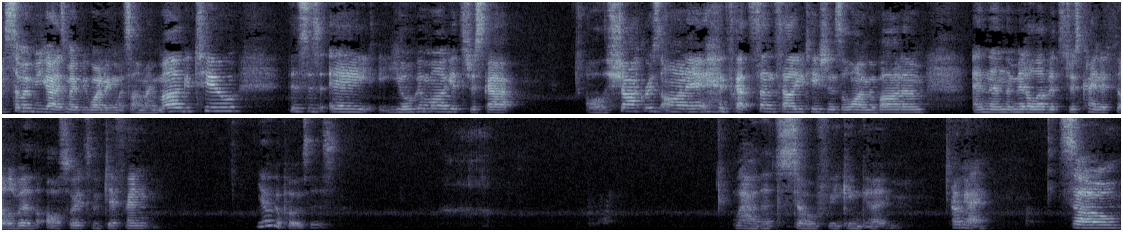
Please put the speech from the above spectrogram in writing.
Some of you guys might be wondering what's on my mug too. This is a yoga mug. It's just got all the chakras on it. It's got sun salutations along the bottom. And then the middle of it's just kind of filled with all sorts of different yoga poses. Wow, that's so freaking good. Okay, so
